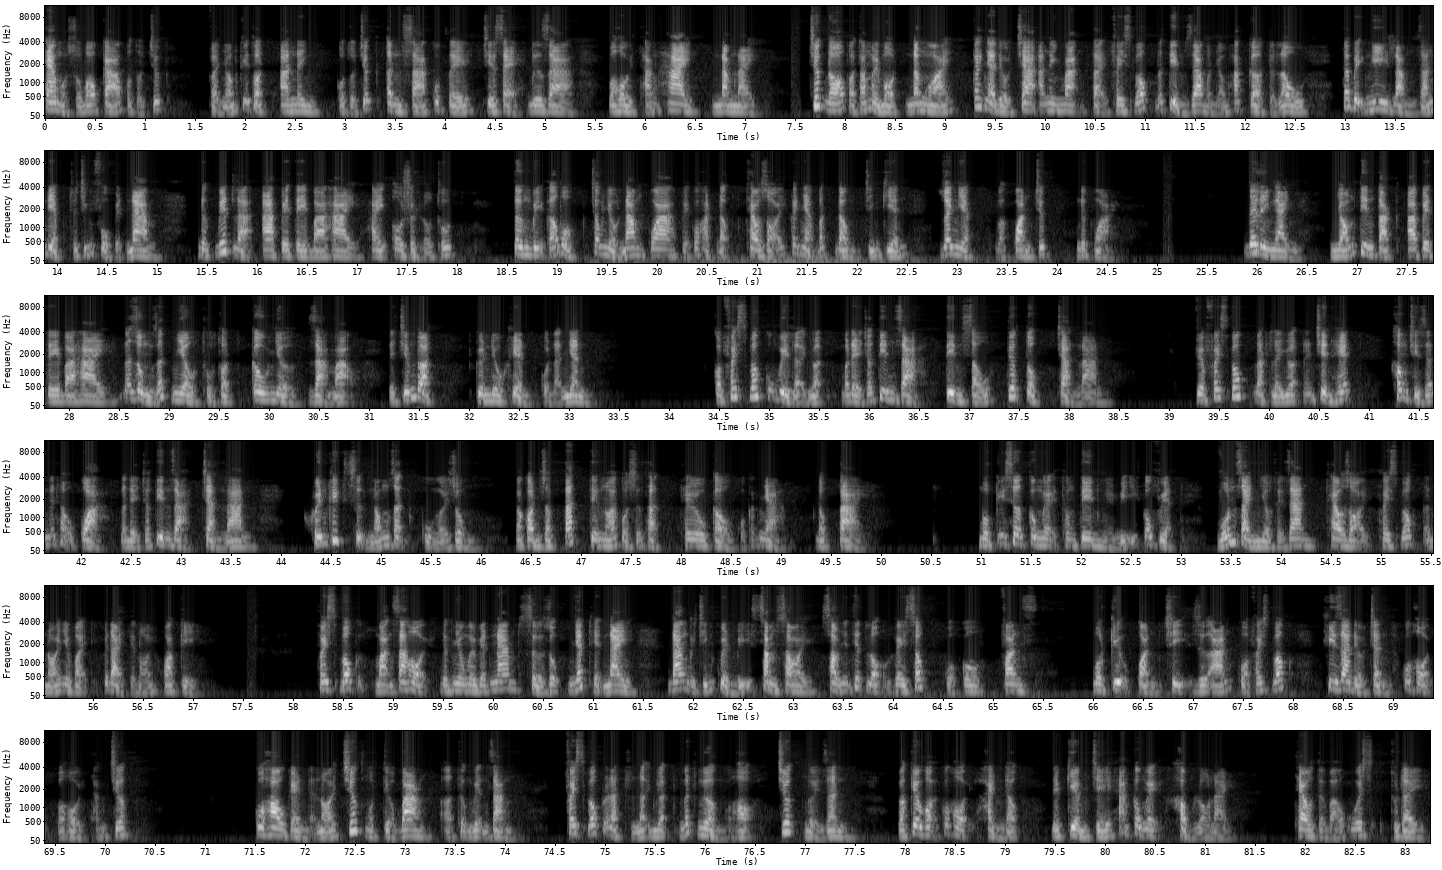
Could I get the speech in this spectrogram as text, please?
Theo một số báo cáo của tổ chức và nhóm kỹ thuật an ninh của tổ chức Ân xá Quốc tế chia sẻ đưa ra vào hồi tháng 2 năm nay. Trước đó vào tháng 11 năm ngoái, các nhà điều tra an ninh mạng tại Facebook đã tìm ra một nhóm hacker từ lâu đã bị nghi làm gián điệp cho chính phủ Việt Nam được biết là APT32 hay Ocean Lotus, từng bị cáo buộc trong nhiều năm qua về các hoạt động theo dõi các nhà bất đồng chính kiến, doanh nghiệp và quan chức nước ngoài. Đây là hình ảnh nhóm tin tặc APT32 đã dùng rất nhiều thủ thuật câu nhử giả mạo để chiếm đoạt quyền điều khiển của nạn nhân. Còn Facebook cũng vì lợi nhuận mà để cho tin giả, tin xấu tiếp tục tràn lan. Việc Facebook đặt lợi nhuận lên trên hết không chỉ dẫn đến hậu quả là để cho tin giả tràn lan, khuyến khích sự nóng giận của người dùng và còn dập tắt tiếng nói của sự thật theo yêu cầu của các nhà độc tài. Một kỹ sư công nghệ thông tin người Mỹ gốc Việt vốn dành nhiều thời gian theo dõi Facebook đã nói như vậy với Đài Tiếng Nói Hoa Kỳ. Facebook, mạng xã hội được nhiều người Việt Nam sử dụng nhất hiện nay đang bị chính quyền Mỹ xăm soi sau những tiết lộ gây sốc của cô Fans, một cựu quản trị dự án của Facebook khi ra điều trần Quốc hội vào hồi tháng trước. Cô Haugen đã nói trước một tiểu bang ở Thượng viện rằng Facebook đã đặt lợi nhuận ngất ngưởng của họ trước người dân và kêu gọi Quốc hội hành động để kiềm chế hãng công nghệ khổng lồ này, theo tờ báo US Today.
